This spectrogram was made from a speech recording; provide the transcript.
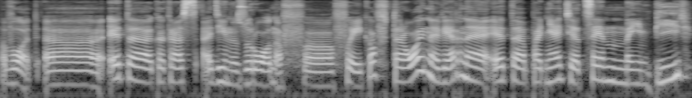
Вот. Э, это как раз один из уронов э, фейков. Второй, наверное, наверное, это поднятие цен на имбирь,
